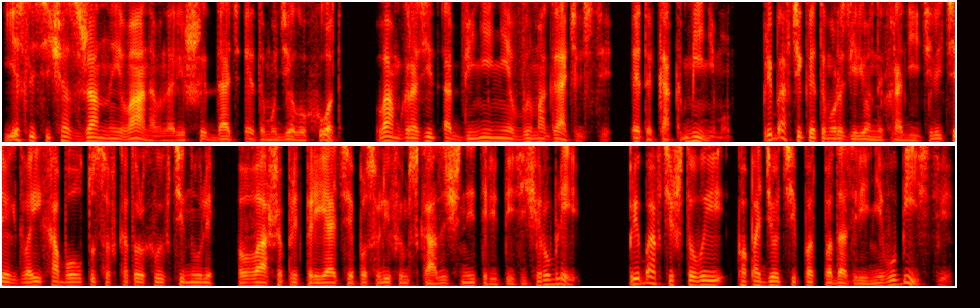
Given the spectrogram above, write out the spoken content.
«Если сейчас Жанна Ивановна решит дать этому делу ход, вам грозит обвинение в вымогательстве. Это как минимум. Прибавьте к этому разъяренных родителей, тех двоих оболтусов, которых вы втянули в ваше предприятие, посулив им сказочные три тысячи рублей. Прибавьте, что вы попадете под подозрение в убийстве.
